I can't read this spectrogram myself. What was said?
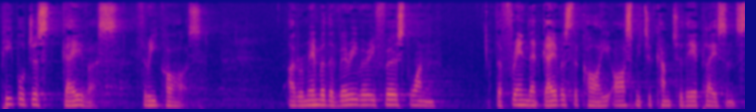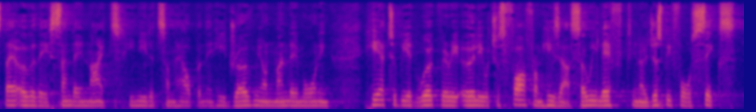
People just gave us three cars. I remember the very, very first one the friend that gave us the car, he asked me to come to their place and stay over there Sunday night. He needed some help. And then he drove me on Monday morning. He had to be at work very early, which was far from his house. So we left, you know, just before six.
